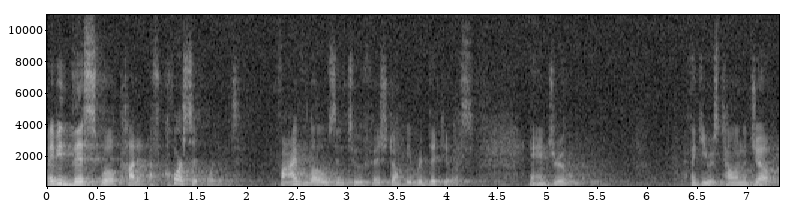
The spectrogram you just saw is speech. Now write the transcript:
Maybe this will cut it. Of course it wouldn't. Five loaves and two fish. Don't be ridiculous, Andrew. I think he was telling a joke.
